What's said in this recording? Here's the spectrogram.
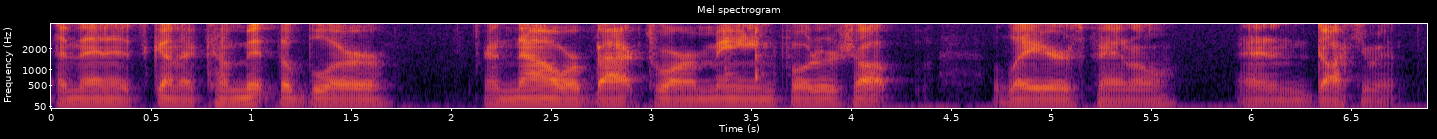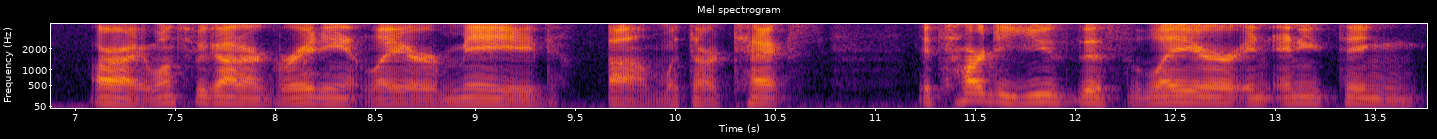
and then it's gonna commit the blur. And now we're back to our main Photoshop layers panel and document. All right, once we got our gradient layer made um, with our text, it's hard to use this layer in anything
